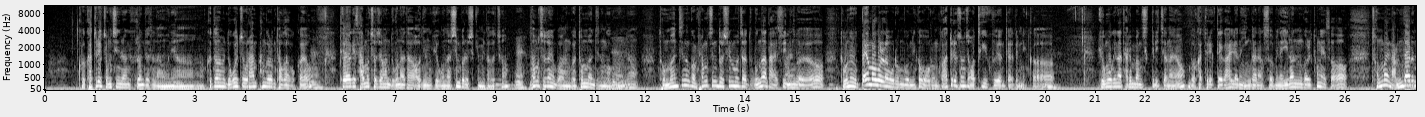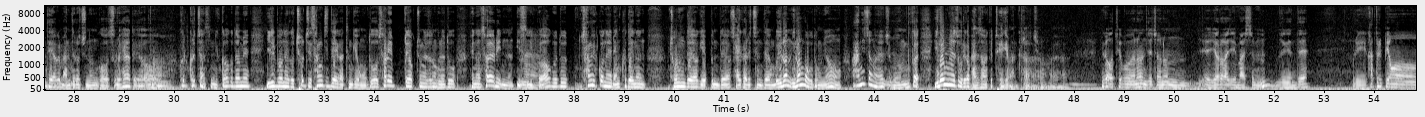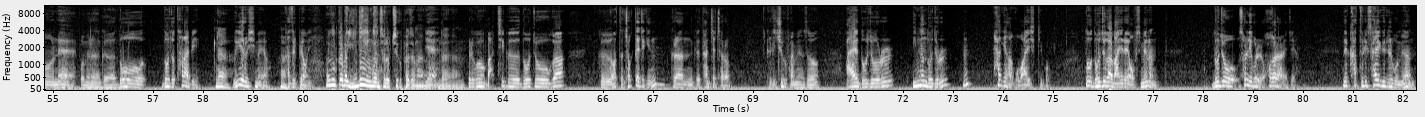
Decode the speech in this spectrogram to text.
그 가톨릭 정치인이라는 게 그런 데서 나오냐. 그 다음에 노골적으로 한, 한 걸음 더 가볼까요? 네. 대학의 사무처장은 누구나 다 어디 있는 교구나 신부를 시킵니다. 그렇죠? 네. 사무처장이 뭐 하는 거예요? 돈 만지는 거거든요. 돈 만지는 건 평신도 실무자 누구나 다할수 있는. 거예요. 돈을 빼먹으려고 그런 겁니까? 뭐 그런 거. 가톨릭 성장 어떻게 구현돼야 됩니까? 교목이나 다른 방식들 있잖아요. 뭐 가톨릭 대가 하려는 인간학 수업이나 이런 걸 통해서 정말 남다른 대학을 만들어 주는 것으로 해야 돼요. 음. 그, 그렇지 않습니까? 그다음에 일본의 그 초지 상지대 같은 경우도 사립 대학 중에서는 그래도 걔네 서열이 있는 있으니까 네. 그래도 상위권에 랭크되는 좋은 대학, 예쁜 대학, 잘 가르치는 대학 뭐 이런 이런 거거든요. 아니잖아요 지금. 그러니까 이런 면에서 우리가 반성할 게 되게 많다. 음. 그렇죠. 예. 그러니까 어떻게 보면은 이제 저는 이제 여러 가지 말씀 중인데 우리 가톨릭 병원에 보면은 그 노 노조 탄압이 네. 의외로 심해요. 네. 가톨릭 병원이. 그러니까 막 2등 인간처럼 취급하잖아요. 예. 네. 그리고 마치 그 노조가 그 어떤 적대적인 그런 그 단체처럼 그렇게 취급하면서 아예 노조를 있는 노조를 응? 파괴하고 와해시키고 또 노조가 만일에 없으면은 노조 설립을 허가를 안 해줘요. 근데 가톨릭 사회규리를 보면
